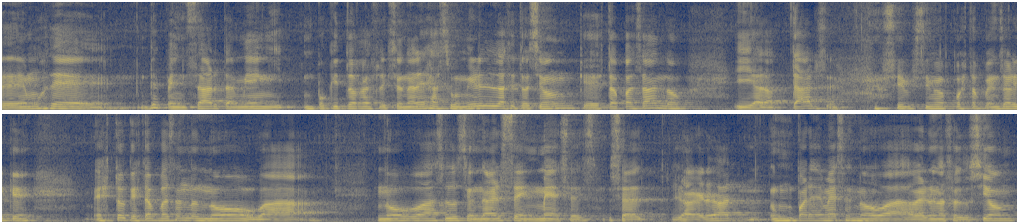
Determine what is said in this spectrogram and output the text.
debemos de, de, pensar también y un poquito reflexionar es asumir la situación que está pasando y adaptarse. Sí, sí me he puesto a pensar que esto que está pasando no va no va a solucionarse en meses. O sea, la verdad, un par de meses no va a haber una solución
